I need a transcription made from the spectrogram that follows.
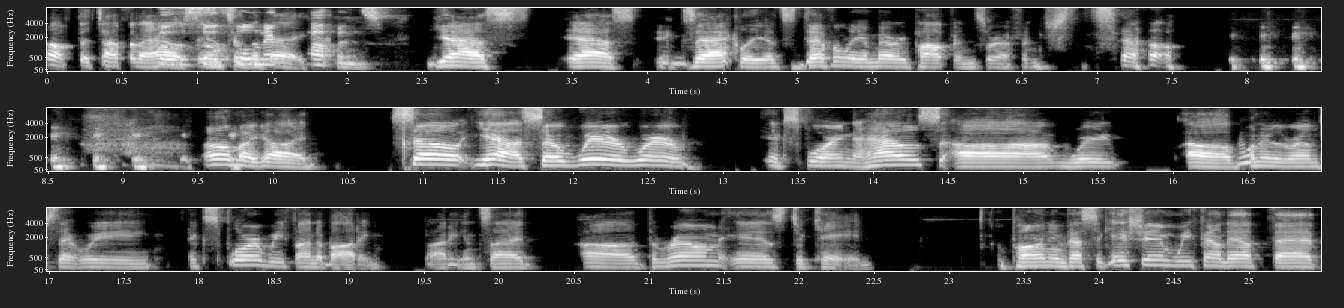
off the top of the So, house so into full the Mary bay. Poppins. Yes, yes, exactly. It's definitely a Mary Poppins reference. So oh my god so yeah so we're we're exploring the house uh we uh one of the rooms that we explore we find a body body inside uh the room is decayed upon investigation we found out that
